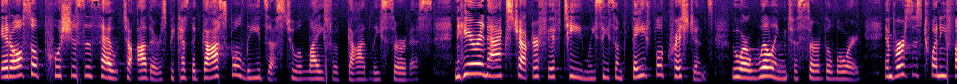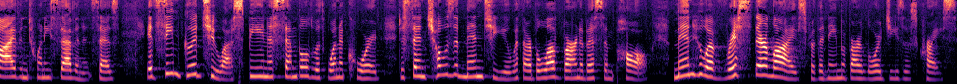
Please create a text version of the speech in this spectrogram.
it also pushes us out to others because the gospel leads us to a life of godly service. And here in Acts chapter 15, we see some faithful Christians who are willing to serve the Lord. In verses 25 and 27, it says, it seemed good to us, being assembled with one accord, to send chosen men to you with our beloved Barnabas and Paul men who have risked their lives for the name of our Lord Jesus Christ.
